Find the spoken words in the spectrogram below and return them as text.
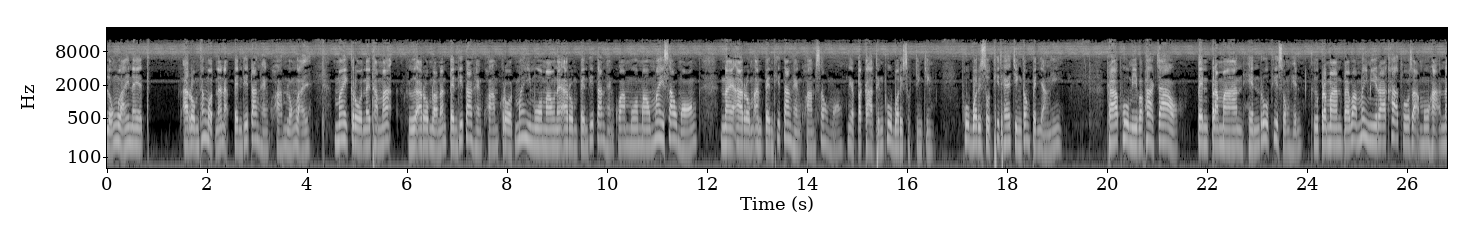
หลงไหลในอารมณ์ทั้งหมดนั้นอะเป็นที่ตั้งแห่งความหลงไหล ไม่โกรธในธรรมะ คืออารมณ์เหล่านั้นเป็นที่ตั้งแห่งความโกรธไม่มัวเมาในอารมณ์เป็นที่ตั้งแห่งความมัวเมาไม่เศร้าหมอง ในอารมณ์อันเป็นที่ตั้งแห่งความเศร้าหมองเนี่ยประกาศถึงผู้บริสุทธิ์จริง ๆ ผู้บริสุทธิ์ที่แท้จริงต้องเป็นอย่างนี้ พระผู้มีพระภาคเจ้าเป็นประมาณเห็นรูปที่ทรงเห็น คือประมาณแปลว่าไม่มีราคะโทสะโมหะใน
